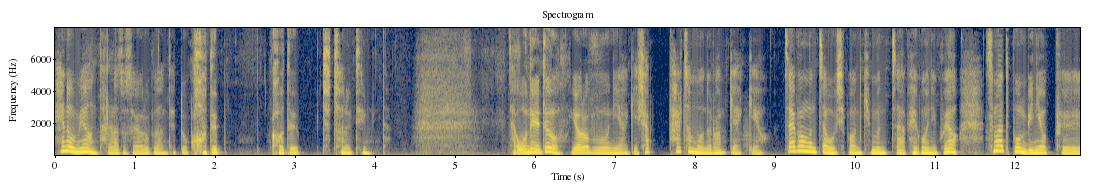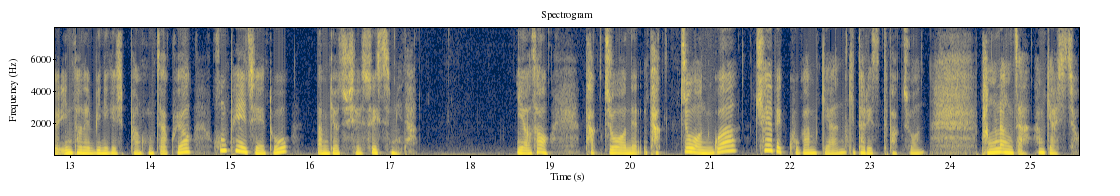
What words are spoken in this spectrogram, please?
해놓으면 달라져서 여러분한테 또 거듭, 거듭 추천을 드립니다. 자, 오늘도 여러분 이야기 샵 8000번으로 함께 할게요. 짧은 문자 50원, 긴 문자 100원이고요. 스마트폰 미니 어플, 인터넷 미니 게시판 공짜고요. 홈페이지에도 남겨주실 수 있습니다. 이어서 박주원은 박주원과 최백호가 함께한 기타리스트 박주원, 방랑자 함께 하시죠.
